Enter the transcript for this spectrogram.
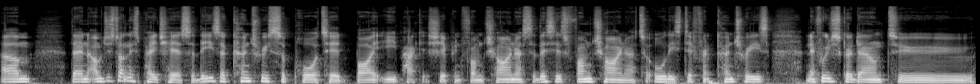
Um, then I'm just on this page here. So these are countries supported by ePacket shipping from China. So this is from China to all these different countries. And if we just go down to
